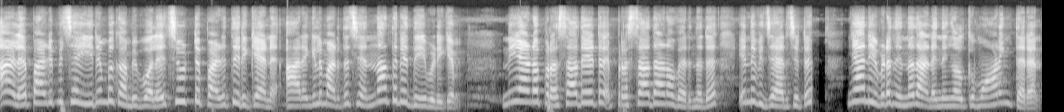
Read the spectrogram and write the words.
ആൾ പഴിപ്പിച്ച ഇരുമ്പ് കമ്പി പോലെ ചുട്ട് പഴുത്തിരിക്കുകയാണ്. ആരെങ്കിലും അടുത്ത് ചെന്നാൽ തന്നെ തീ പിടിക്കും. നീയാണോ പ്രസാദേട്ട പ്രസാദാണോ വരുന്നത്? എന്ന് വിചാരിച്ചിട്ട് ഞാൻ ഇവിടെ നിന്നതാണ്. നിങ്ങൾക്ക് വാർണിംഗ് തരാൻ.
